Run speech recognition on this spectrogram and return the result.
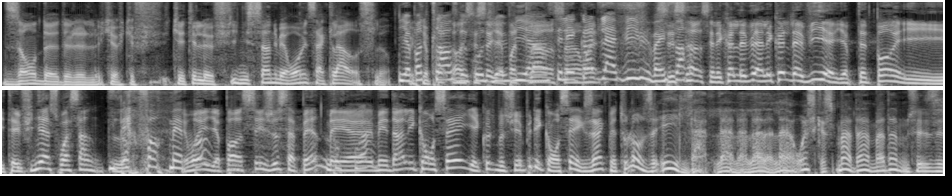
disons de, de, le- qui, a- qui été le finissant numéro un de sa classe là. Il n'y a pas de classe ah, de c'est coach de vie. hein. C'est hein, l'école de la vie, C'est Vincent. ça, c'est l'école de la vie. À l'école de la vie, il y a peut-être pas, il était fini à 60. Il. Pas. Ouais, il a passé juste à peine, mais euh, mais dans les conseils, écoute, je me souviens plus des conseils exacts, mais tout le monde disait, hé là là là là là là, où est-ce que c'est madame, madame, je-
